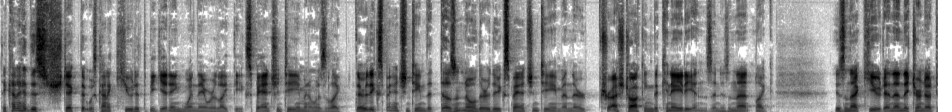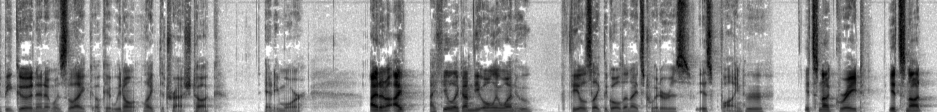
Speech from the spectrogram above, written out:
they kind of had this shtick that was kind of cute at the beginning when they were like the expansion team, and it was like they're the expansion team that doesn't know they're the expansion team, and they're trash talking the Canadiens, and isn't that like isn't that cute? And then they turned out to be good, and it was like okay, we don't like the trash talk anymore. I don't know. I I feel like I'm the only one who feels like the Golden Knights Twitter is is fine. Hmm. It's not great. It's not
